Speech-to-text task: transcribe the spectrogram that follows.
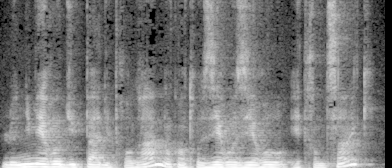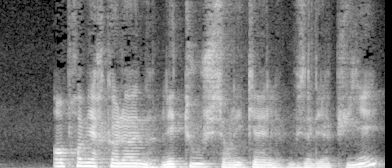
le numéro du pas du programme, donc entre 00 et 35. En première colonne, les touches sur lesquelles vous allez appuyer.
